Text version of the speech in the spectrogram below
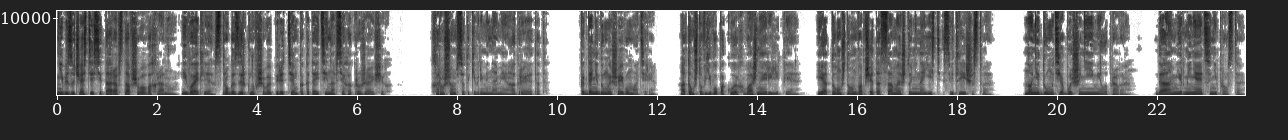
не без участия Ситара, вставшего в охрану, и Вайтли, строго зыркнувшего перед тем, как отойти на всех окружающих. Хорош он все-таки временами, Агра этот. Когда не думаешь о его матери. О том, что в его покоях важная реликвия. И о том, что он вообще-то самое, что ни на есть светлейшество. Но не думать я больше не имела права. Да, мир меняется непросто.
